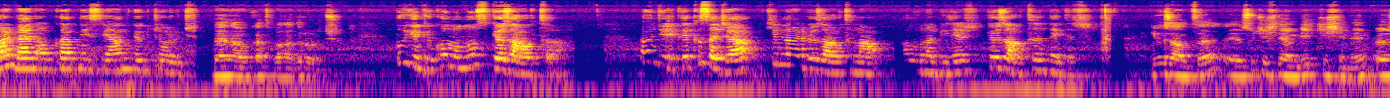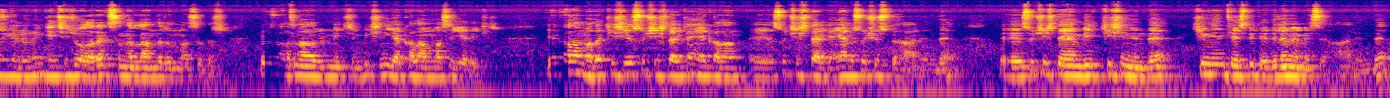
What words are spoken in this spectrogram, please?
Merhabalar, ben avukat Neslihan Gökçeoruç. Ben avukat Bahadır Oruç. Bugünkü konumuz gözaltı. Öncelikle kısaca kimler gözaltına alınabilir, gözaltı nedir? Gözaltı, e, suç işleyen bir kişinin özgürlüğünün geçici olarak sınırlandırılmasıdır. Gözaltına alabilmek için bir kişinin yakalanması gerekir. Yakalanmada kişiye suç işlerken yakalan, e, suç işlerken yani suçüstü halinde, e, suç işleyen bir kişinin de kimliğinin tespit edilememesi halinde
